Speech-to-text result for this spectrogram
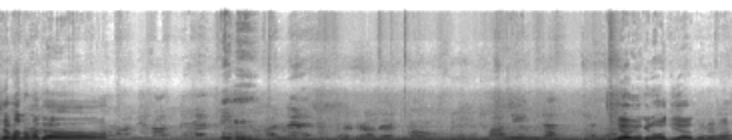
계산하러 가자. 안 해. 되게 안 해? 많이 인데. 야 여기는 어디야 노래나?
